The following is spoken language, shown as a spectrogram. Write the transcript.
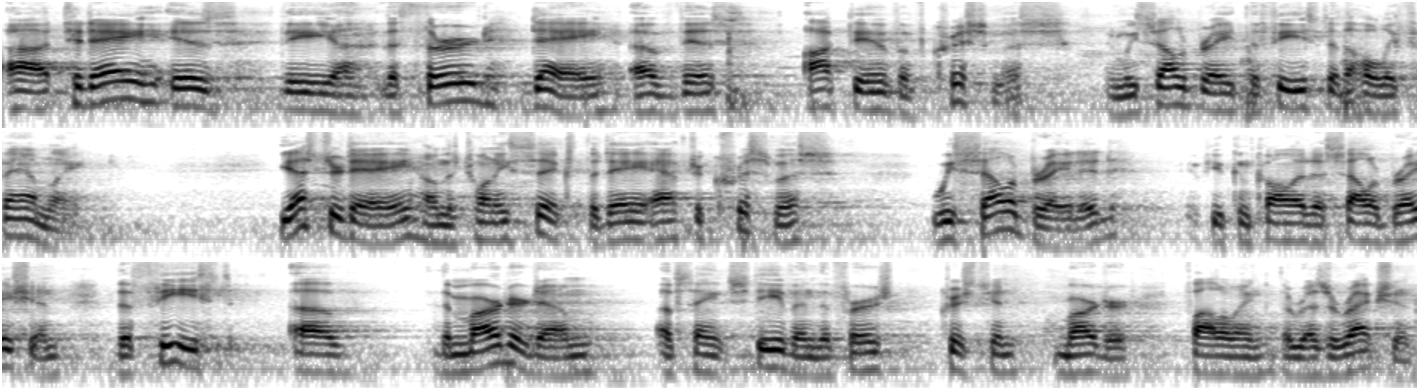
Uh, today is the, uh, the third day of this octave of Christmas, and we celebrate the Feast of the Holy Family. Yesterday, on the 26th, the day after Christmas, we celebrated, if you can call it a celebration, the feast of the martyrdom of St. Stephen, the first Christian martyr following the resurrection.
